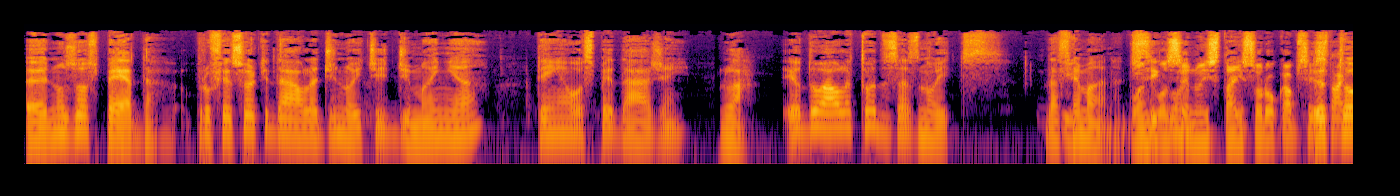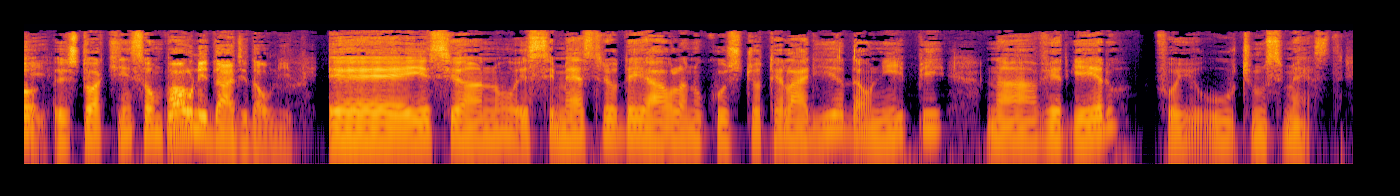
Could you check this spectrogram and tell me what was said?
eh, nos hospeda. O professor que dá aula de noite e de manhã tem a hospedagem lá. Eu dou aula todas as noites da e semana. Quando segunda. você não está em Sorocaba, você eu está tô, aqui. Eu estou aqui em São Paulo. Qual unidade da Unip? É, esse ano, esse semestre, eu dei aula no curso de hotelaria da Unip, na Vergueiro. Foi o último semestre.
